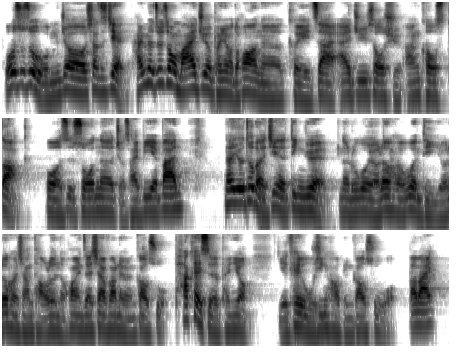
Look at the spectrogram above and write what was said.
我是叔叔，我们就下次见。还没有追踪我们 IG 的朋友的话呢，可以在 IG 搜寻 Uncle Stock，或者是说呢韭菜毕业班。那 YouTube 记得订阅。那如果有任何问题，有任何想讨论的，欢迎在下方留言告诉我。Podcast 的朋友也可以五星好评告诉我。拜拜。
